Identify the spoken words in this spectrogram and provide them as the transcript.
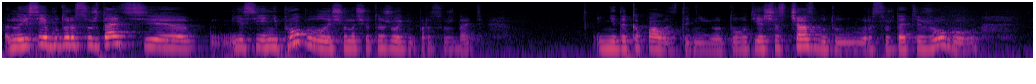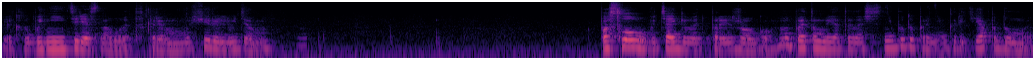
Но если я буду рассуждать, э, если я не пробовала еще насчет ожоги порассуждать и не докопалась до нее, то вот я сейчас час буду рассуждать ожогу, и как бы неинтересно будет в прямом эфире людям по слову вытягивать про изжогу. Ну, поэтому я тогда сейчас не буду про нее говорить, я подумаю.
